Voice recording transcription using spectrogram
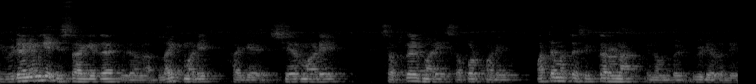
ಈ ವಿಡಿಯೋ ನಿಮಗೆ ಇಷ್ಟ ಆಗಿದೆ ವಿಡಿಯೋನ ಲೈಕ್ ಮಾಡಿ, ಹಾಗೆ ಶೇರ್ ಮಾಡಿ ಸಬ್ಸ್ಕ್ರೈಬ್ ಮಾಡಿ ಸಪೋರ್ಟ್ ಮಾಡಿ. ಮತ್ತೆ ಮತ್ತೆ ಸಿಗ್ತಾರೋಣ ಇನ್ನೊಂದು ವಿಡಿಯೋದಲ್ಲಿ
